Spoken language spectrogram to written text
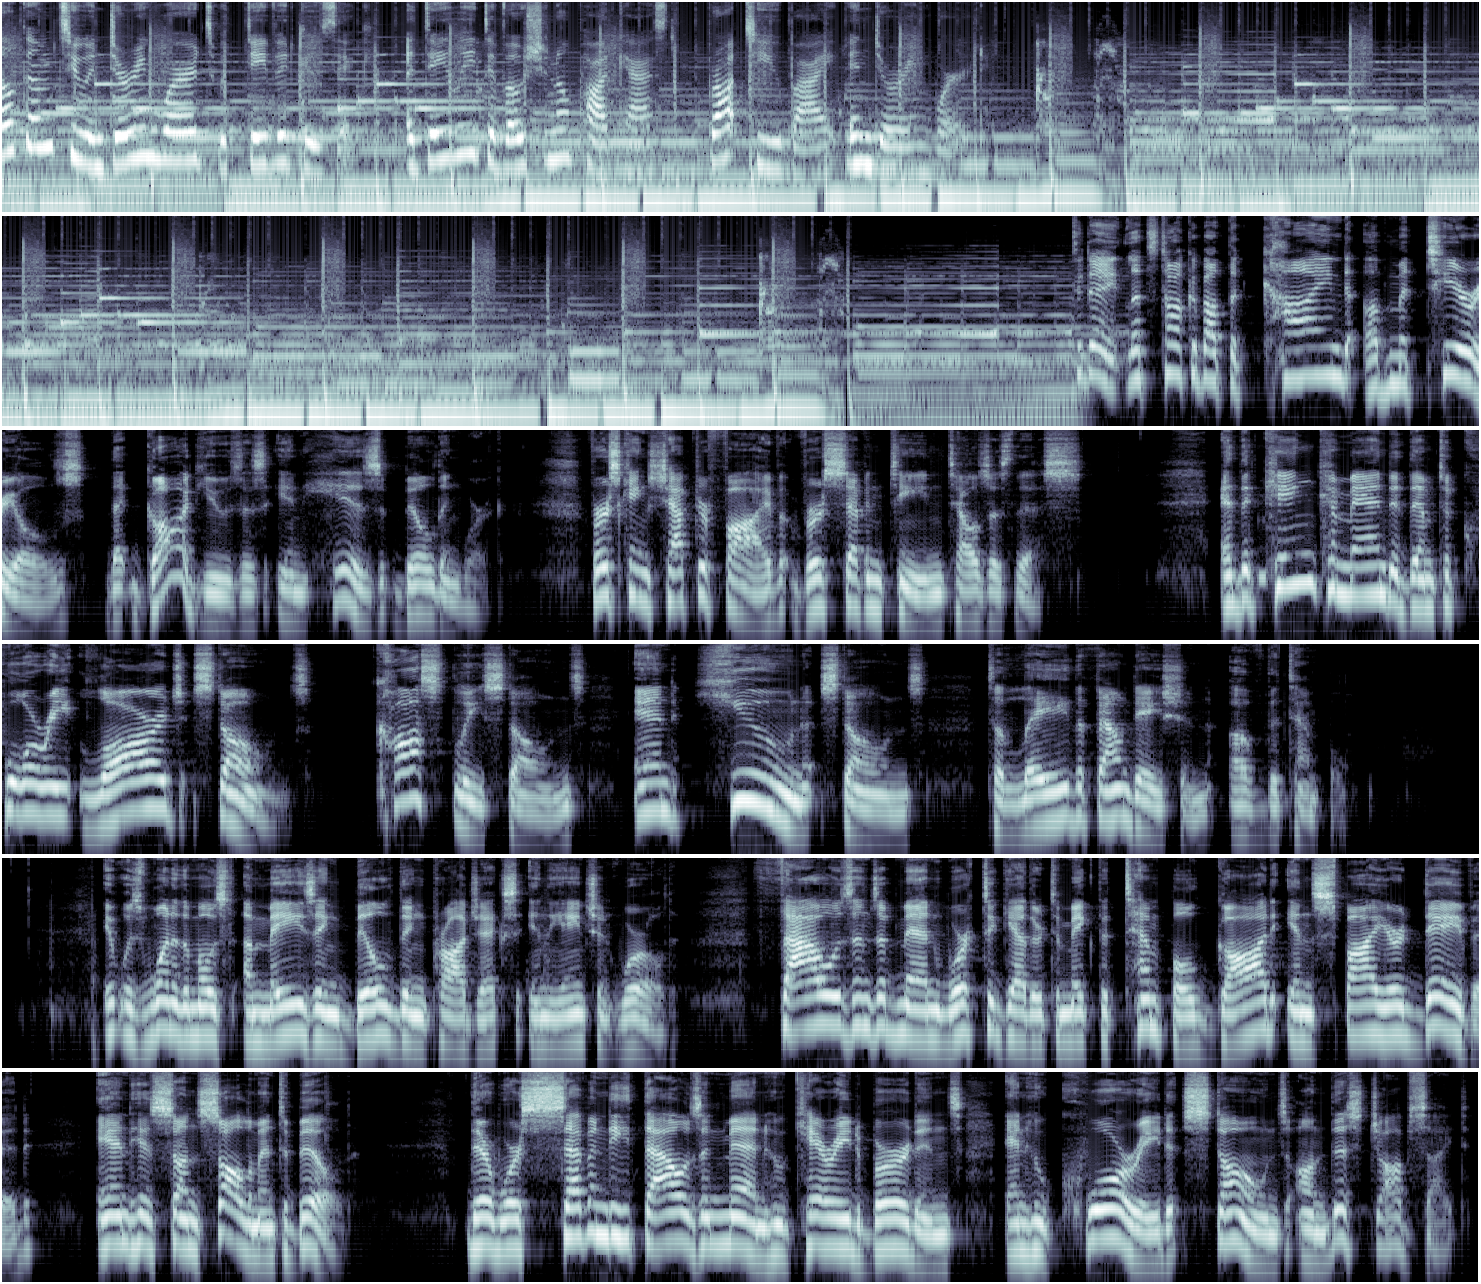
Welcome to Enduring Words with David Guzik, a daily devotional podcast brought to you by Enduring Word. Today, let's talk about the kind of materials that God uses in his building work. 1 Kings chapter 5 verse 17 tells us this. And the king commanded them to quarry large stones, costly stones, and hewn stones to lay the foundation of the temple. It was one of the most amazing building projects in the ancient world. Thousands of men worked together to make the temple God inspired David and his son Solomon to build there were 70,000 men who carried burdens and who quarried stones on this job site.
